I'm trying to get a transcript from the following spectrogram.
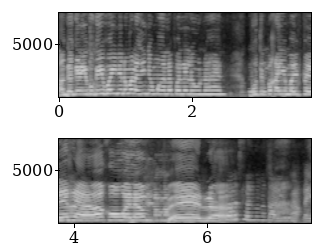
ang gagaling, ibagayway niyo naman ang inyong mga napanalunan. Buti pa kayo may pera. Ako walang pera. Paras lang naman tayo. Okay.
